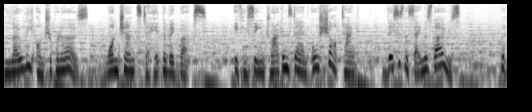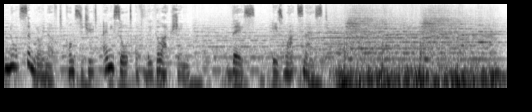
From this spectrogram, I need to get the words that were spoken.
lowly entrepreneurs. One chance to hit the big bucks. If you've seen Dragon's Den or Shark Tank, this is the same as those, but not similar enough to constitute any sort of legal action. This is Rat's Nest.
